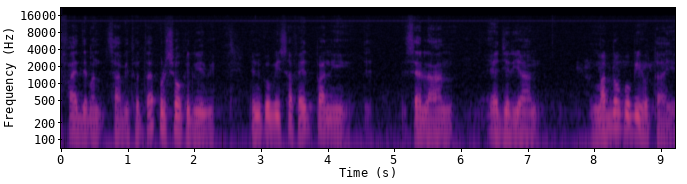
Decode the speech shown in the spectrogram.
फ़ायदेमंद साबित होता है, पुरुषों के लिए भी। जिनको भी सफ़ेद पानी, सैलान या जरियान मर्दों को भी होता है ये।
